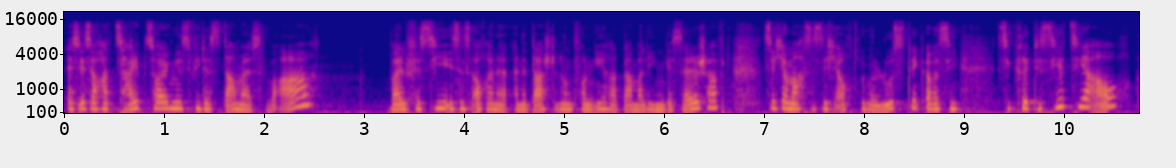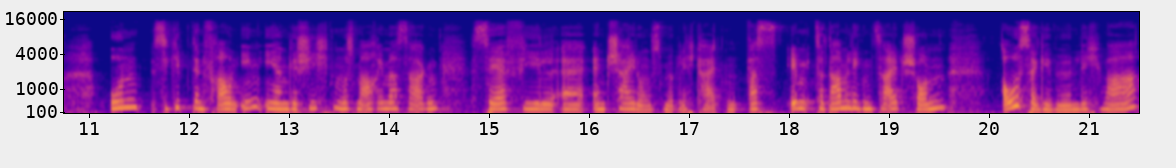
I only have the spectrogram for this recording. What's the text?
es ist auch ein Zeitzeugnis, wie das damals war weil für sie ist es auch eine, eine Darstellung von ihrer damaligen Gesellschaft. Sicher macht sie sich auch drüber lustig, aber sie, sie kritisiert sie ja auch und sie gibt den Frauen in ihren Geschichten, muss man auch immer sagen, sehr viel äh, Entscheidungsmöglichkeiten, was eben zur damaligen Zeit schon außergewöhnlich war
